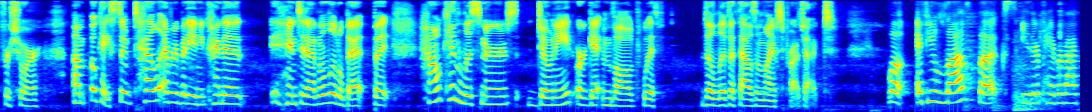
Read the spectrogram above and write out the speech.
for sure. Um, okay, so tell everybody, and you kind of hinted at a little bit, but how can listeners donate or get involved with the Live a Thousand Lives project? Well, if you love books, either paperback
